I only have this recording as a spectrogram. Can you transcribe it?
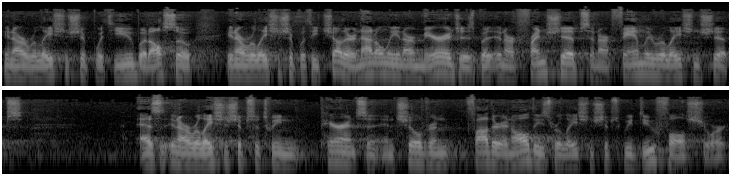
in our relationship with you, but also in our relationship with each other, not only in our marriages, but in our friendships, in our family relationships, as in our relationships between parents and, children, Father, in all these relationships, we do fall short.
